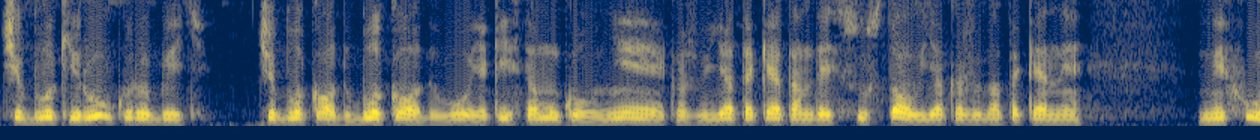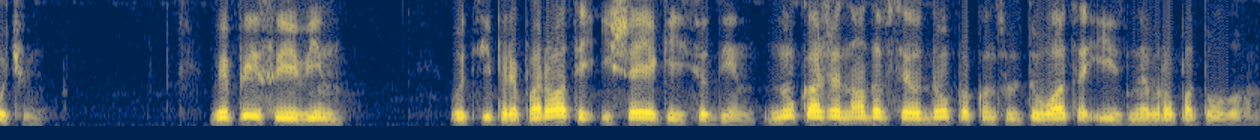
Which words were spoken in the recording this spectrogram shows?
чи блокіровку робити, чи блокаду, блокаду, о, якийсь там укол. Ні, кажу, я таке там десь сустав, я кажу, на таке не, не хочу. Виписує він оці препарати і ще якийсь один. Ну, каже, треба все одно проконсультуватися із невропатологом.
